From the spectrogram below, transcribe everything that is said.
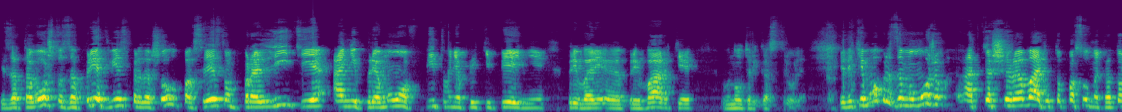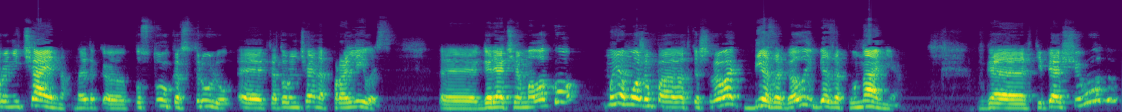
Из-за того, что запрет весь произошел посредством пролития, а не прямого впитывания при кипении, при, варе, при варке внутрь кастрюли. И таким образом мы можем откашировать эту посуду, на которой нечаянно, на эту э, пустую кастрюлю, э, которую нечаянно пролилось э, горячее молоко, мы ее можем откашировать без оголы, без окунания в, кипящую воду.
